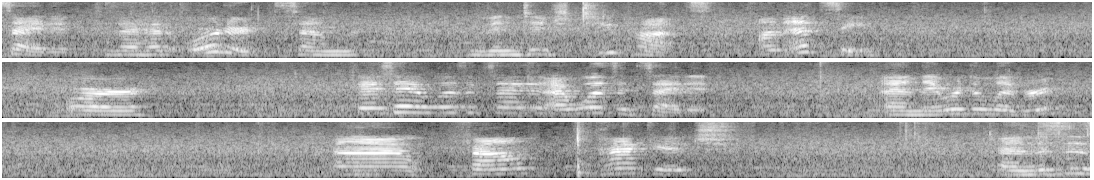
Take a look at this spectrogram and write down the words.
excited because I had ordered some vintage teapots on Etsy. Or did I say I was excited? I was excited, and they were delivered. And I found the package, and this is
